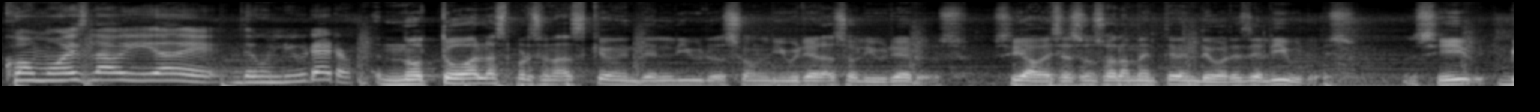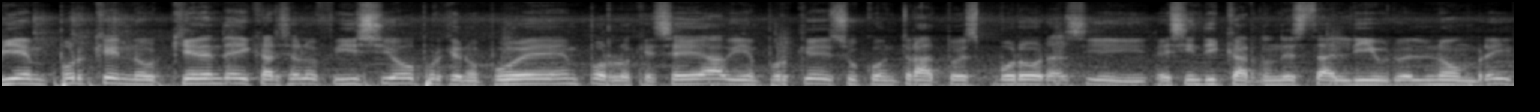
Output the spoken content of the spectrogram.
¿Cómo es la vida de, de, un librero? No todas las personas que venden libros son libreras o libreros. Sí, a veces son solamente vendedores de libros. Sí, bien porque no quieren dedicarse al oficio, porque no pueden, por lo que sea, bien porque su contrato es por horas y es indicar dónde está el libro, el nombre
